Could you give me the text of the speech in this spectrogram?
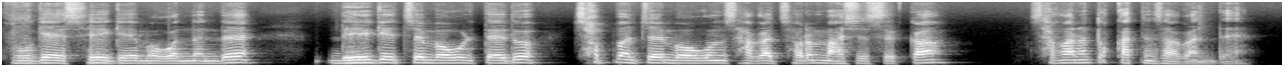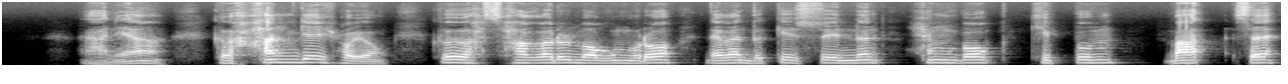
두 개, 세 개 먹었는데 네 개째 먹을 때도 첫 번째 먹은 사과처럼 맛있을까? 사과는 똑같은 사과인데. 아니야. 그 한계 효용, 그 사과를 먹음으로 내가 느낄 수 있는 행복, 기쁨, 맛의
